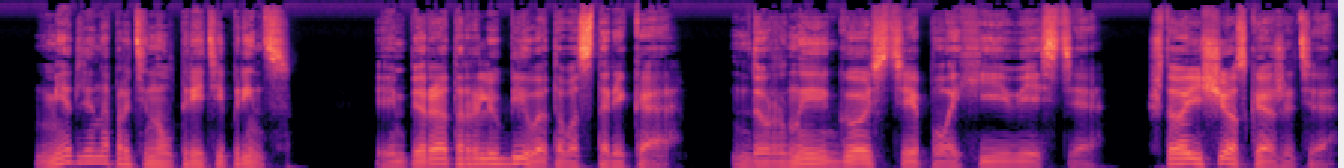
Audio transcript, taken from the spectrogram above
— медленно протянул третий принц. «Император любил этого старика. Дурные гости, плохие вести. Что еще скажете?»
